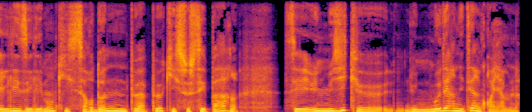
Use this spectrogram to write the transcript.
et les éléments qui s'ordonnent peu à peu, qui se séparent. C'est une musique euh, d'une modernité incroyable.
